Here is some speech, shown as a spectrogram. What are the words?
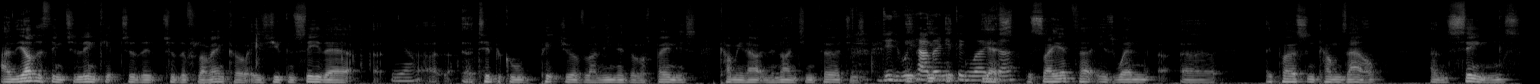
And the other thing to link it to the to the flamenco is you can see there Yeah. a, a typical picture of La Niña de los Peines coming out in the 1930s. Did we It- have it- anything like yes, that? the saeta is when uh, a person comes out and sings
